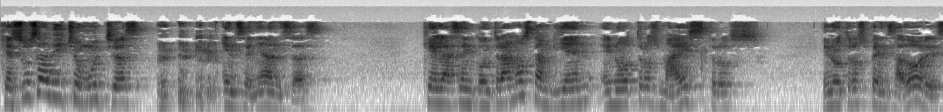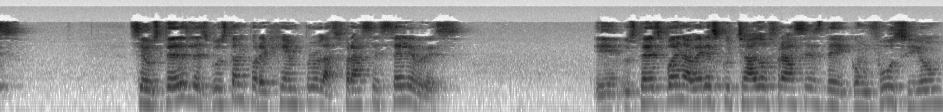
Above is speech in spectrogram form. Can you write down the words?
Jesús ha dicho muchas enseñanzas que las encontramos también en otros maestros, en otros pensadores. Si a ustedes les gustan, por ejemplo, las frases célebres, eh, ustedes pueden haber escuchado frases de Confucio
